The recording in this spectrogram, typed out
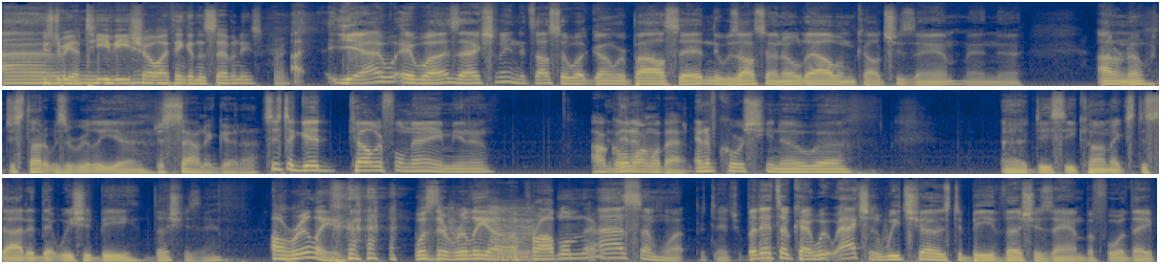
Used to be a TV show, I think, in the 70s. Right? I, yeah, it- it was actually, and it's also what Gomer Pyle said, and there was also an old album called Shazam, and uh, I don't know, just thought it was a really, uh, Just sounded good, huh? it's just a good, colorful name, you know. I'll go along with that. And of course, you know, uh, uh, DC Comics decided that we should be the Shazam. Oh, really? Was there really a, a problem there? Uh, somewhat potential, but it's okay. We, actually, we chose to be the Shazam before they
